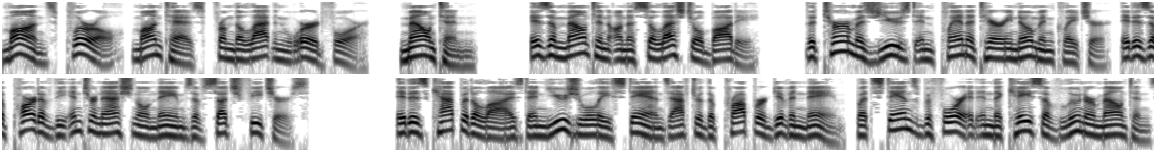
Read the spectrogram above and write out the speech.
Mons plural, montes, from the Latin word for «mountain», is a mountain on a celestial body. The term is used in planetary nomenclature, it is a part of the international names of such features. It is capitalized and usually stands after the proper given name, but stands before it in the case of lunar mountains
